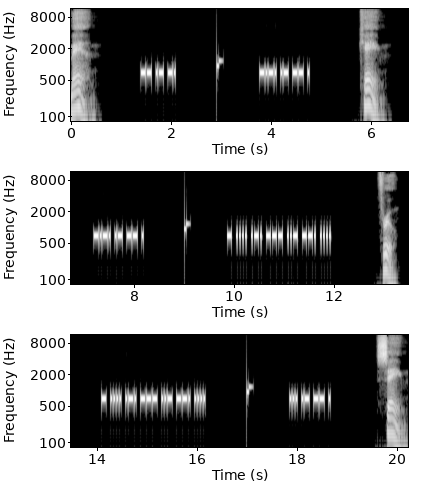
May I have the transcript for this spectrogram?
Man. Came. Through. Same.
